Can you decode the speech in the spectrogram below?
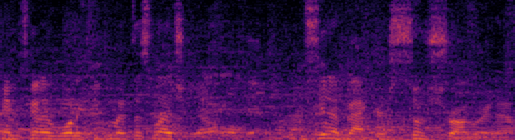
Cam's gonna want to keep him at this ledge. Lucina back air is so strong right now.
